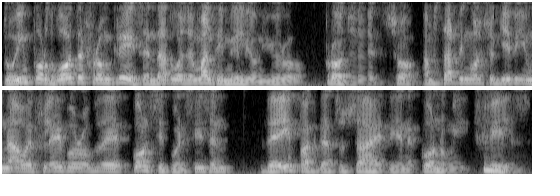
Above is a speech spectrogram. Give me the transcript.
to import water from Greece, and that was a multi-million euro project. So I'm starting also giving you now a flavor of the consequences and the impact that society and economy mm-hmm. feels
